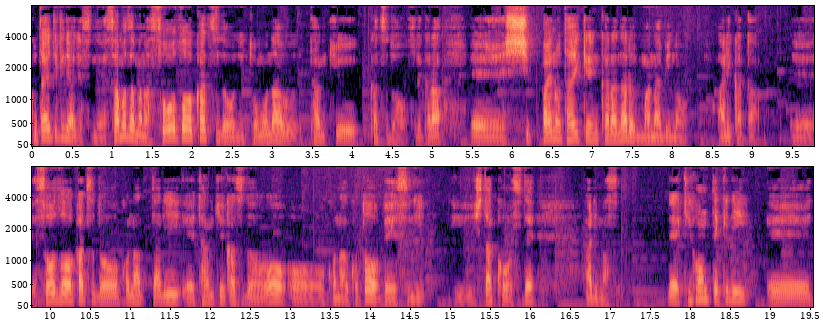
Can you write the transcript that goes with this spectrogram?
具体的にはですね、様々な創造活動に伴う探求活動、それから、えー失敗の体験からなる学びのあり方、え創造活動を行ったり、探求活動を行うことをベースにしたコースであります。で、基本的に、えー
